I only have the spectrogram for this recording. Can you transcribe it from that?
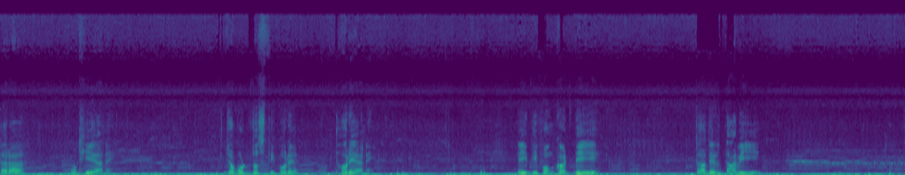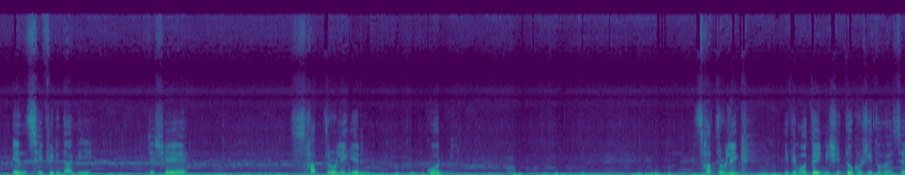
তারা উঠিয়ে আনে, জবরদস্তি করে ধরে আনে। এই দীপঙ্কর দে তাদের দাবি, এনসিপির দাবি যে সে ছাত্রলীগের কর্মী। ছাত্রলীগ ইতিমধ্যেই নিষিদ্ধ ঘোষিত হয়েছে।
